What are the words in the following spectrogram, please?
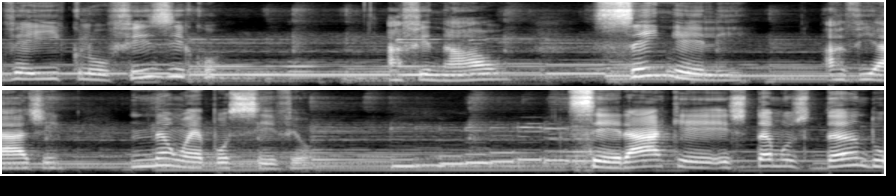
veículo físico? Afinal, sem ele, a viagem não é possível. Será que estamos dando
